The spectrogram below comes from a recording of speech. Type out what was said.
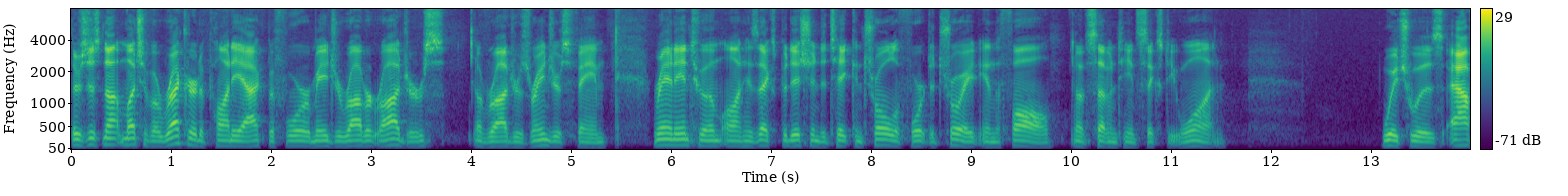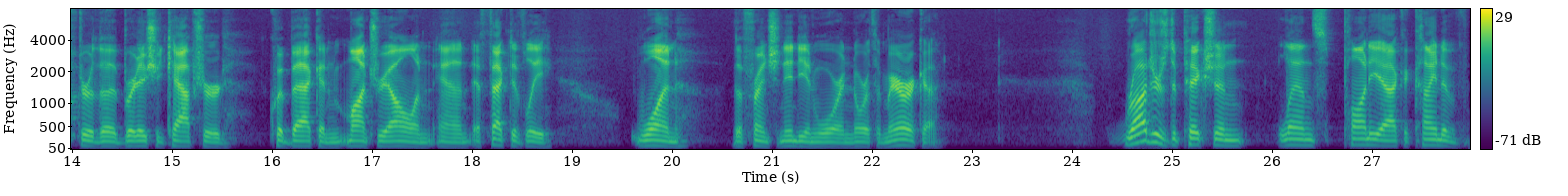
There's just not much of a record of Pontiac before Major Robert Rogers, of Rogers Rangers fame, ran into him on his expedition to take control of Fort Detroit in the fall of 1761, which was after the British had captured Quebec and Montreal and, and effectively won the French and Indian War in North America. Rogers' depiction lends Pontiac a kind of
